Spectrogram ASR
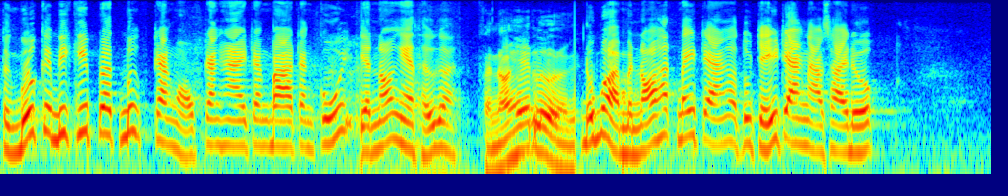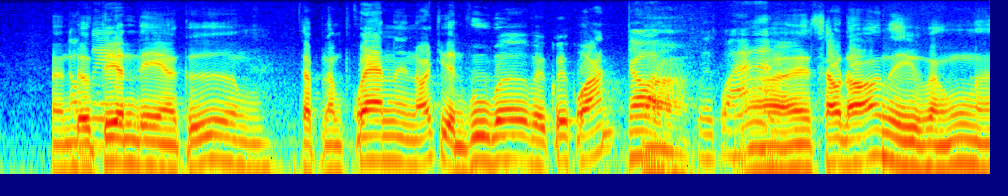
Từng bước cái bí kíp đó bước trang 1, trang 2, trang 3, trang cuối. Anh nói nghe thử coi. Phải nói hết luôn. Đúng rồi mình nói hết mấy trang rồi tôi chỉ trang nào xài được đầu tiên. tiên thì cứ tập làm quen nói chuyện vu vơ về quê quán rồi À. quê quán à. Rồi, sau đó thì vẫn à,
